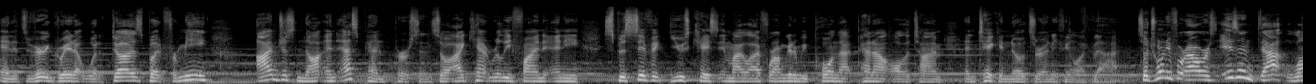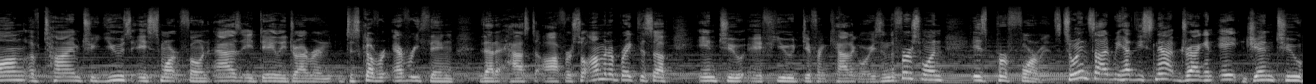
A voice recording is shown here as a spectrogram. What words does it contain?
and it's very great at what it does, but for me, me I'm just not an S Pen person, so I can't really find any specific use case in my life where I'm gonna be pulling that pen out all the time and taking notes or anything like that. So 24 hours isn't that long of time to use a smartphone as a daily driver and discover everything that it has to offer. So I'm gonna break this up into a few different categories. And the first one is performance. So inside we have the Snapdragon 8 Gen 2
